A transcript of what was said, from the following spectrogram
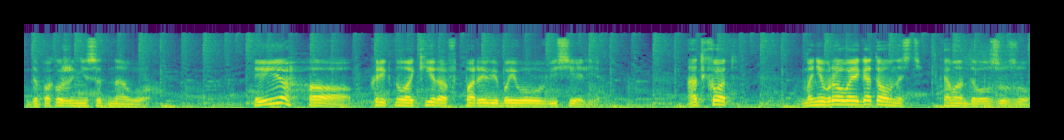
да, похоже, не с одного. «Йо-хо!» — крикнула Кира в порыве боевого веселья. «Отход! Маневровая готовность!» — командовал Зузу.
